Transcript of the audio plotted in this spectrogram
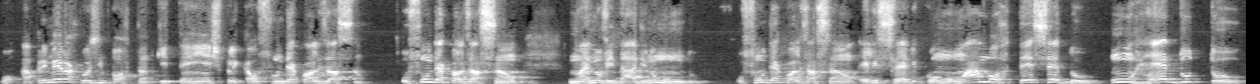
Bom, a primeira coisa importante que tem é explicar o fundo de equalização. O fundo de equalização não é novidade no mundo. O fundo de equalização ele serve como um amortecedor, um redutor,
